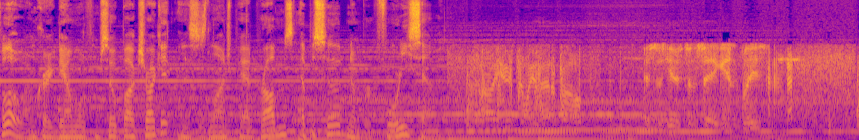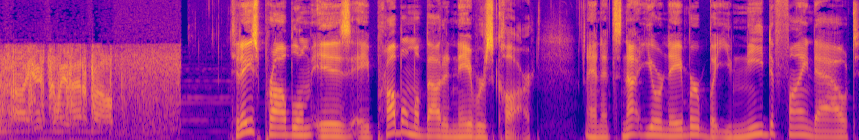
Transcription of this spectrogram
Hello, I'm Craig Downwell from Soapbox Rocket, and this is Launchpad Problems, episode number 47. Uh, Houston, we've had a problem. This is Houston. Say again, please. Uh, Houston, we've had a problem. Today's problem is a problem about a neighbor's car. And it's not your neighbor, but you need to find out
